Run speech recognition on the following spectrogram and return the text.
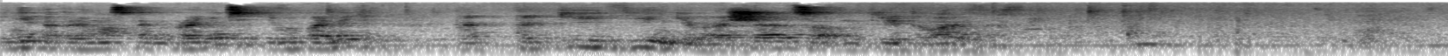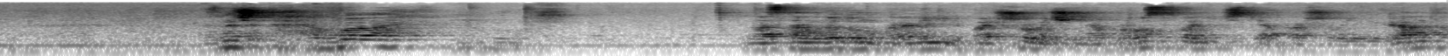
некоторые мазками пройдемся, и вы поймете, как, какие деньги вращаются внутри этого рынка. Значит, в 2020 году мы провели большой очень опрос социологический, опрашивали мигрантов,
